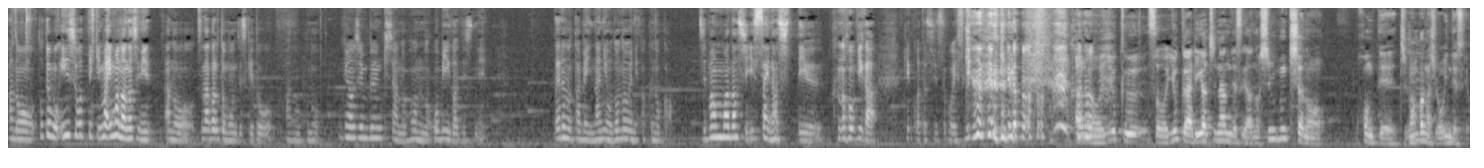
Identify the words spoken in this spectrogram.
あのとても印象的、まあ、今の話にあのつながると思うんですけどあのこの沖縄新聞記者の本の帯がですね誰のために何をどのように書くのか自慢話一切なしっていうこの帯が結構私すごい好きなんですけどこ あののよくそうよくありがちなんですがあの新聞記者の本って自慢話多いんですよ。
